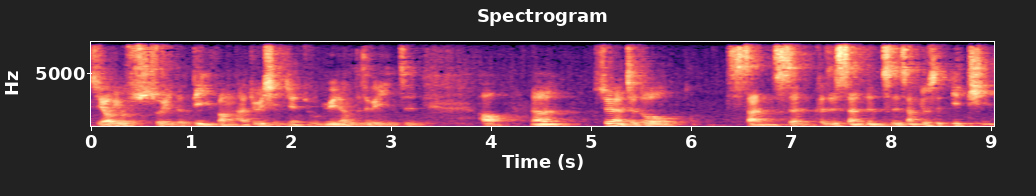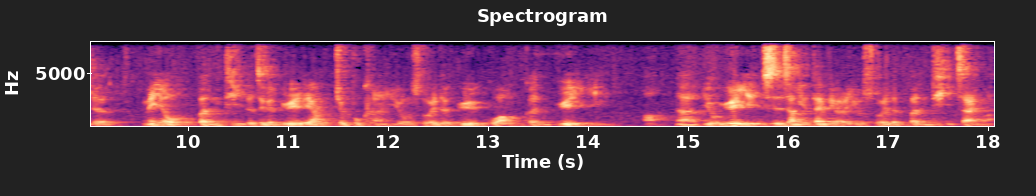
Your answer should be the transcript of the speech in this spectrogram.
只要有水的地方，它就会显现出月亮的这个影子。好，那虽然叫做三身，可是三身事实上又是一体的，没有本体的这个月亮，就不可能有所谓的月光跟月影啊。那有月影，事实上也代表了有所谓的本体在嘛。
